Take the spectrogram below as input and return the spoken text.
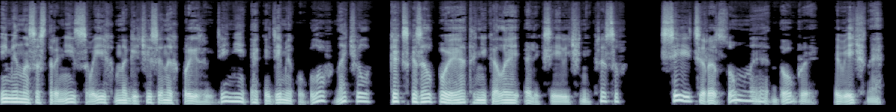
Именно со страниц своих многочисленных произведений академик Углов начал, как сказал поэт Николай Алексеевич Некрасов, сеять разумное, доброе, вечное.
